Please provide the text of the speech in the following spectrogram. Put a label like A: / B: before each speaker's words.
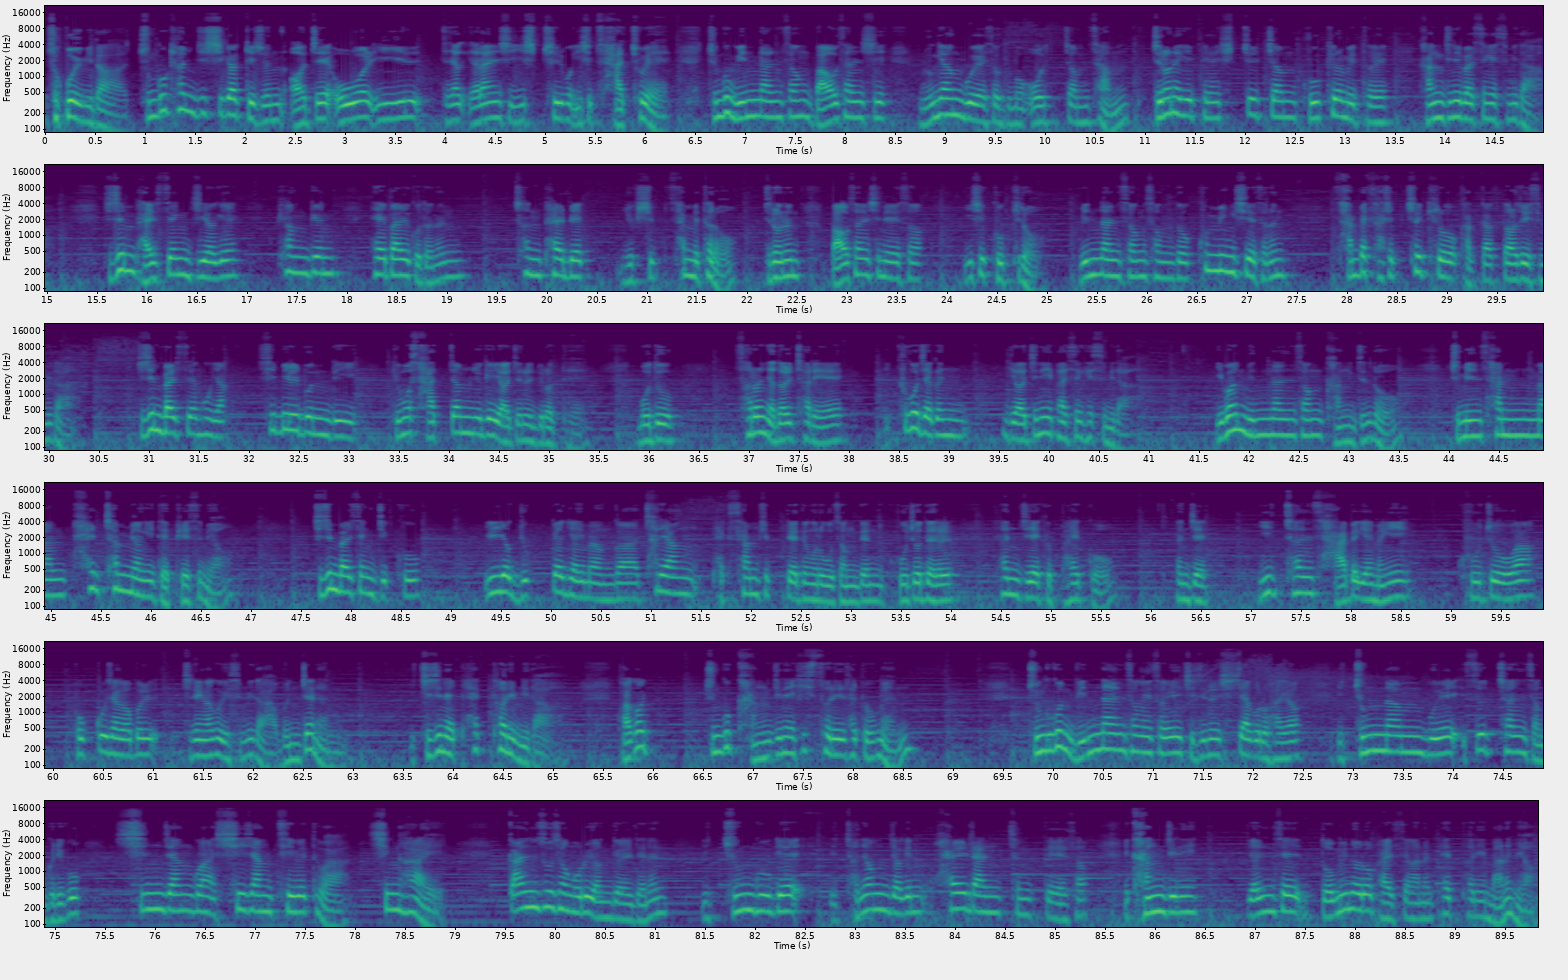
A: 속보입니다. 중국 현지 시각 기준 어제 5월 2일 저녁 11시 27분 24초에 중국 윈난성 마오산시 룽양구에서 규모 5.3, 진원의 깊이는 17.9km의 강진이 발생했습니다. 지진 발생 지역의 평균 해발 고도는 1863m로 진원은 마오산 시내에서 29km, 윈난성 성도 쿤밍시에서는 347km 각각 떨어져 있습니다. 지진 발생 후 약 11분 뒤 규모 4.6의 여진을 비롯해 모두 38차례의 크고 작은 여진이 발생했습니다. 이번 민난성 강진으로 주민 3만 8천 명이 대피했으며 지진 발생 직후 인력 600여 명과 차량 130대 등으로 구성된 구조대를 현지에 급파했고 현재 2,400여 명이 구조와 복구 작업을 진행하고 있습니다. 문제는 지진의 패턴입니다. 과거 중국 강진의 history를 살펴보면 중국은 윈난성에서의 지진을 시작으로 하여 중남부의 쓰촨성 그리고 신장과 시장 티베트와 칭하이, 깐수성으로 연결되는 중국의 전형적인 활단층대에서 강진이 연쇄 도미노로 발생하는 패턴이 많으며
